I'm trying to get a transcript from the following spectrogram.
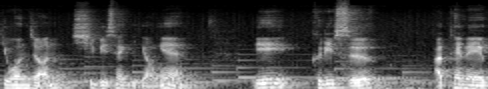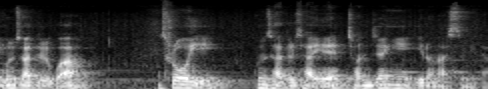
기원전 12세기경에 이 그리스 아테네의 군사들과 트로이 군사들 사이에 전쟁이 일어났습니다.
